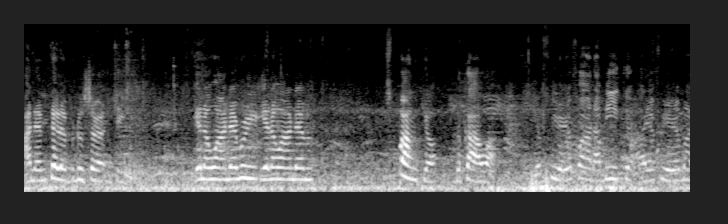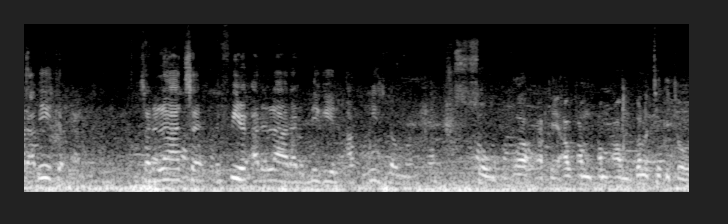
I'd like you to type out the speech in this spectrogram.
and them tell you to do certain things. You don't want them you don't want them spank you because what? You fear your father beat you or you fear your mother beat you. So the Lord said the fear of the Lord are the beginning of wisdom. man. So, well, okay, I, I'm, I'm, I'm going to take it to a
